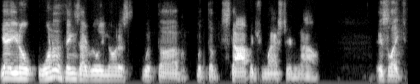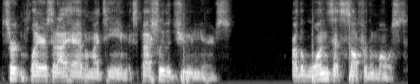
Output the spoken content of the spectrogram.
Yeah, you know, one of the things I really noticed with the with the stoppage from last year to now is like certain players that I have on my team, especially the juniors, are the ones that suffer the most.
